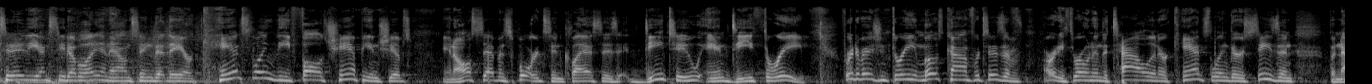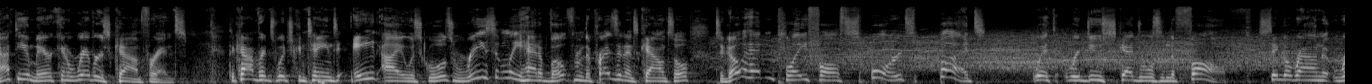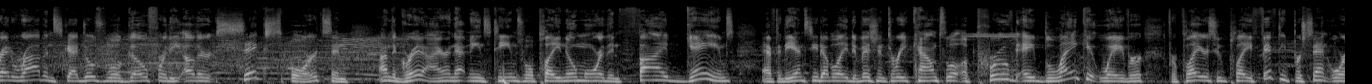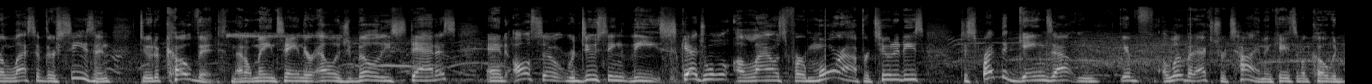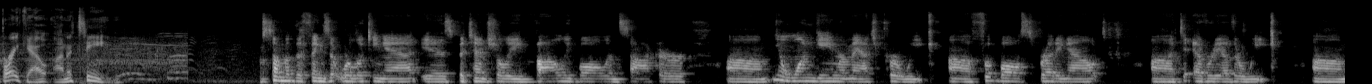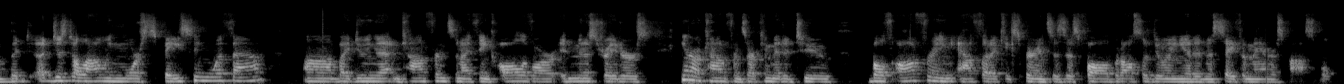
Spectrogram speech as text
Today, the NCAA announcing that they are canceling the fall championships in all seven sports in classes D2 and D3. For Division 3, most conferences have already thrown in the towel and are canceling their season, but not the American Rivers Conference. The conference, which contains eight Iowa schools, recently had a vote from the President's Council to go ahead and play fall sports, but with reduced schedules in the fall. Single round Red Robin schedules will go for the other six sports. And on the gridiron, that means teams will play no more than five games after the NCAA Division III Council approved a blanket waiver for players who play 50% or less of their season due to COVID. That'll maintain their eligibility status and also reducing the schedule allows for more opportunities to spread the games out and give a little bit extra time in case of a COVID breakout on a team. Some of the things that we're looking at is potentially volleyball and soccer, um, you know, one game or match per week. Uh, football spreading out uh, to every other week, um, but uh, just allowing more spacing with that uh, by doing that in conference. And I think all of our administrators in our conference are committed to both offering athletic experiences this fall, but also doing it in as safe a manner as possible.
